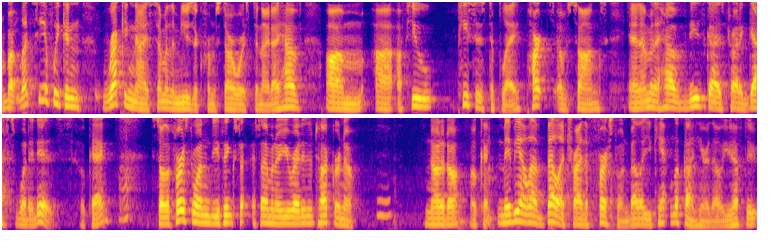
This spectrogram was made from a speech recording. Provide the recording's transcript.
But let's see if we can recognize some of the music from Star Wars tonight. I have um, uh, a few pieces to play, parts of songs, and I'm going to have these guys try to guess what it is, okay? So the first one, do you think, Simon, are you ready to talk or no? Not at all? Okay. Maybe I'll have Bella try the first one. Bella, you can't look on here, though. You have to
